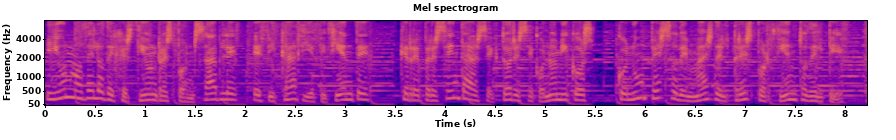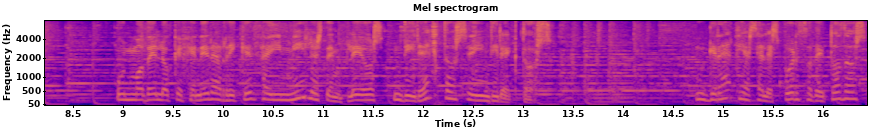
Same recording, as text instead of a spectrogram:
y un modelo de gestión responsable, eficaz y eficiente que representa a sectores económicos con un peso de más del 3% del PIB. Un modelo que genera riqueza y miles de empleos directos e indirectos. Gracias al esfuerzo de todos,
